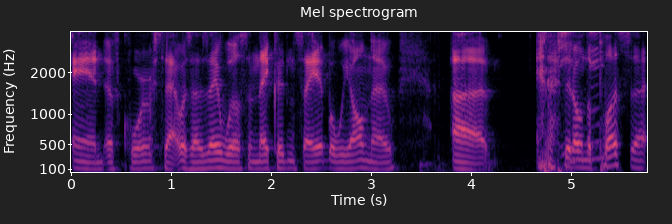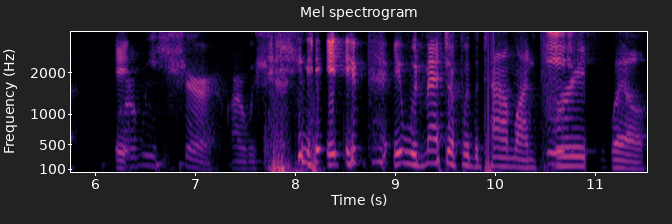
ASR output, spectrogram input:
And of course, that was Isaiah Wilson. They couldn't say it, but we all know. Uh, and I said, on the plus side, it, Are we sure? Are we sure? it, it it would match up with the timeline pretty well.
